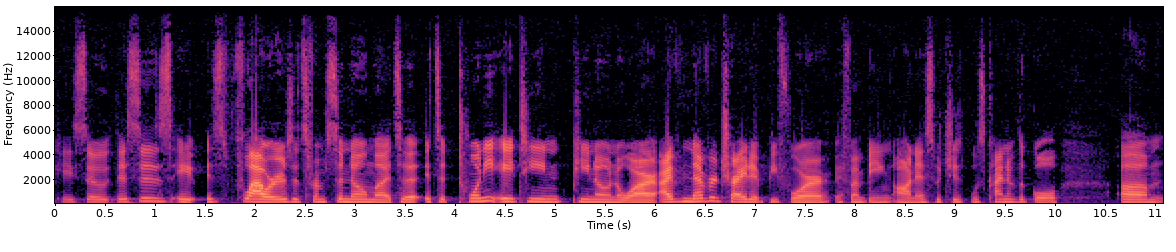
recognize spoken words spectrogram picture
Okay, so this is a it's flowers. It's from Sonoma. It's a it's a 2018 Pinot Noir. I've never tried it before, if I'm being honest, which is was kind of the goal. Um,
